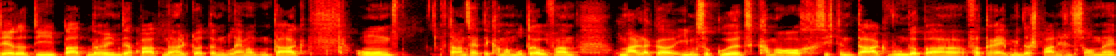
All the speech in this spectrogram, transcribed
der oder die Partnerin, der Partner halt dort einen leimenden Tag und auf der anderen Seite kann man Motorrad fahren. Malaga ebenso gut, kann man auch sich den Tag wunderbar vertreiben in der spanischen Sonne.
